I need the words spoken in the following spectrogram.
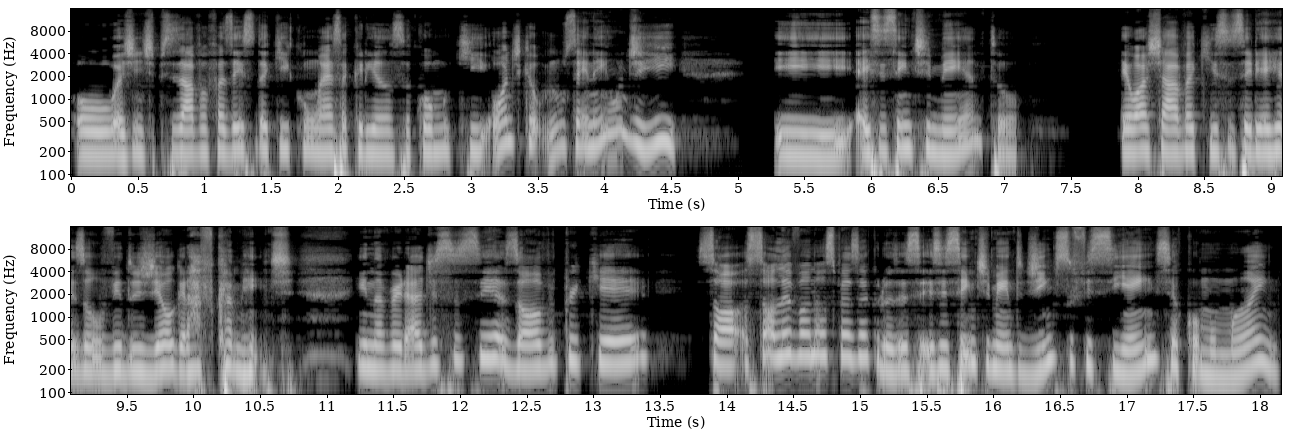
Ou a gente precisava fazer isso daqui com essa criança, como que, onde que eu, não sei nem onde ir. E esse sentimento, eu achava que isso seria resolvido geograficamente. E na verdade isso se resolve porque só, só levando aos pés da cruz. Esse, esse sentimento de insuficiência como mãe,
